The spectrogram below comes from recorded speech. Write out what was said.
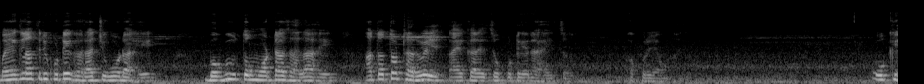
मयंकला तरी कुठे घराची ओढ आहे? बघू तो मोठा झाला आहे. आता तो ठरवेल काय करायचं कुठे राहायचं अपूर्जा म्हणाली. ओके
